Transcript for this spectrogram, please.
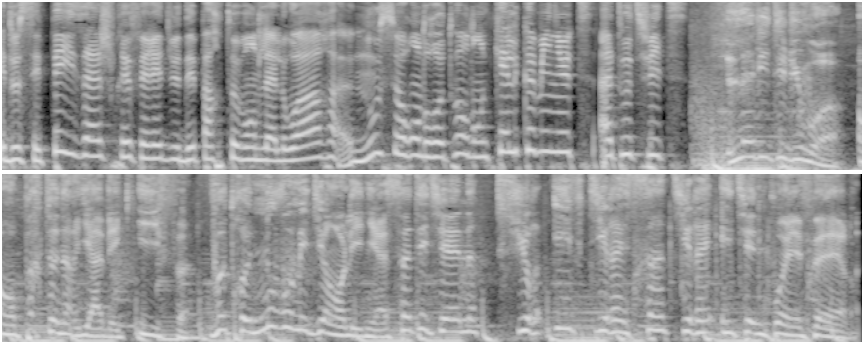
et de ses paysages préférés du département de la Loire. Nous serons de retour dans quelques minutes. À tout de suite. L'invité du mois, en partenariat avec IF, votre nouveau média en ligne à Saint-Etienne sur if-saint-etienne.fr.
